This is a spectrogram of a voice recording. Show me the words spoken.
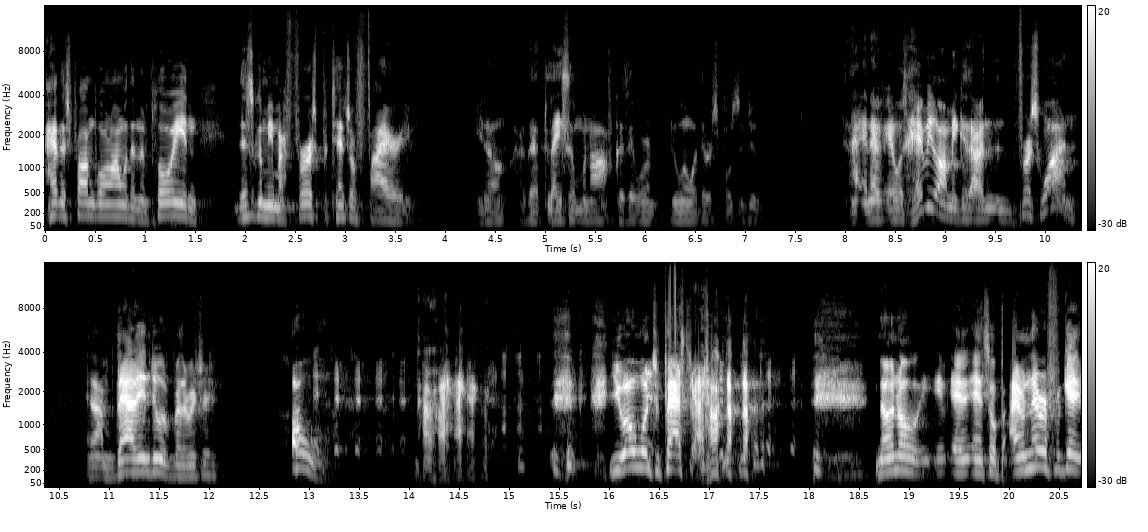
I had this problem going on with an employee, and this is going to be my first potential firing. You know, I've got to lay someone off because they weren't doing what they were supposed to do. And, I, and it was heavy on me because I was the first one. And I'm glad I didn't do it, Brother Richard. Oh. you owe one to Pastor. No, no, no. No, no. And, and, so I'll never forget,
